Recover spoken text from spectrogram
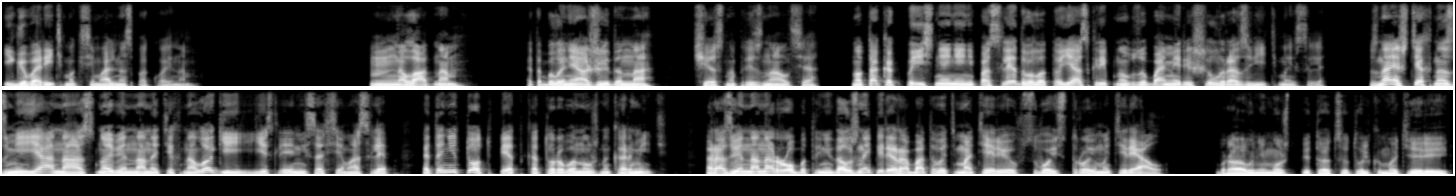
и говорить максимально спокойно. «М, «Ладно, это было неожиданно», — честно признался. Но так как пояснения не последовало, то я, скрипнув зубами, решил развить мысль. Знаешь, технозмея на основе нанотехнологий, если я не совсем ослеп, это не тот пет, которого нужно кормить. Разве нанороботы не должны перерабатывать материю в свой стройматериал? Брауни может питаться только материей,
